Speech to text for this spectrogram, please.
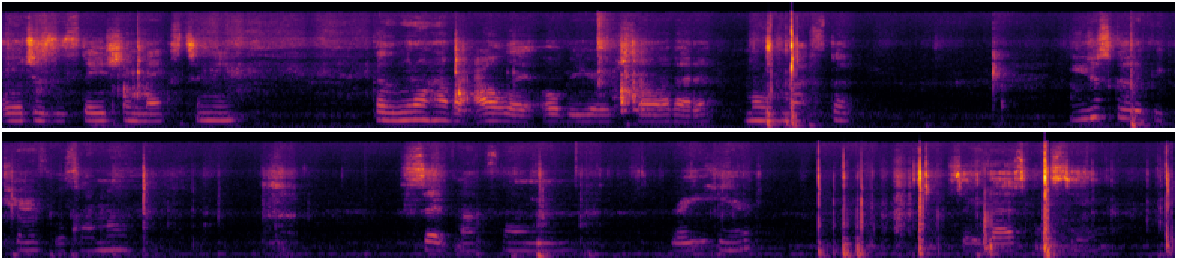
which is the station next to me, because we don't have an outlet over here, so I gotta move my stuff. You just gotta be careful, so I'm gonna set my phone right here, so you guys can see a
